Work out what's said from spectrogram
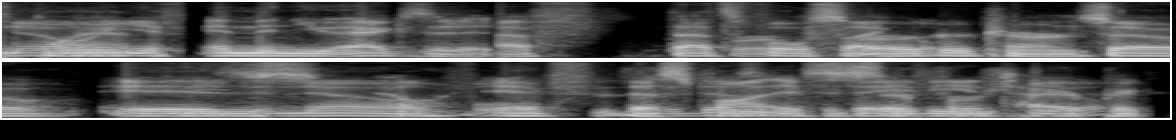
knowing if and then you exit it. That's full cycle return. So is know if the spot if it's their the entire picture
